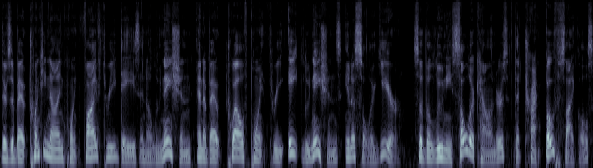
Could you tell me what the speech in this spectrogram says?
There's about 29.53 days in a lunation and about 12.38 lunations in a solar year. So the luni-solar calendars that track both cycles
